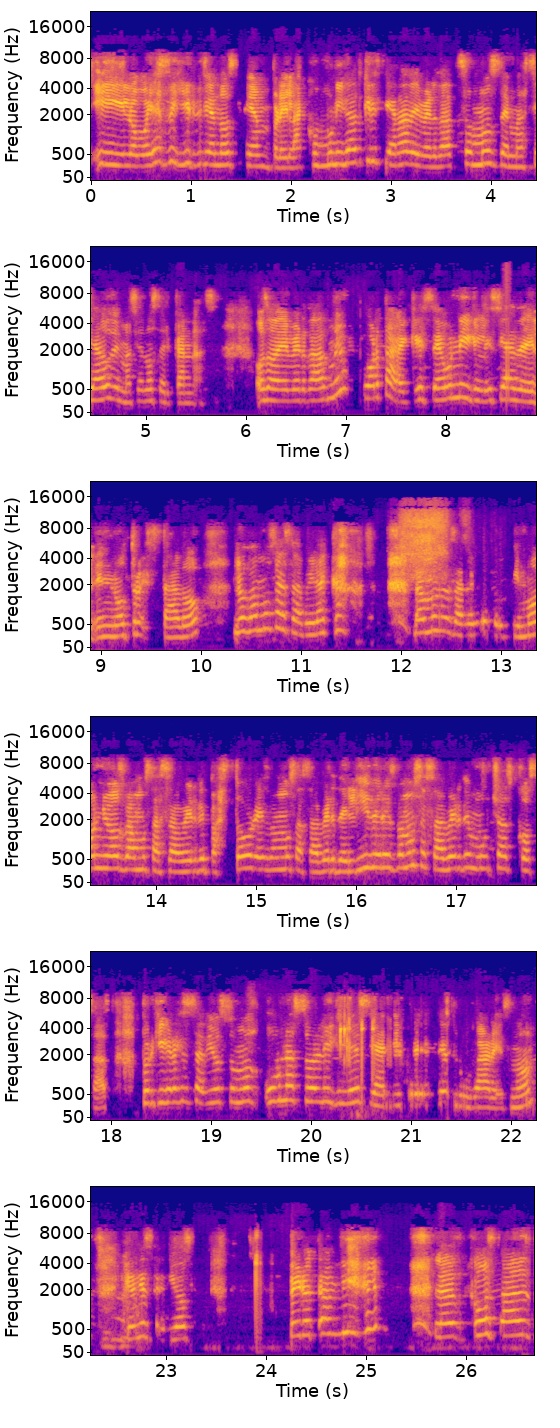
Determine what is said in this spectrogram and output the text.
y lo voy a seguir diciendo siempre, la comunidad cristiana de verdad somos demasiado, demasiado cercanas. O sea, de verdad, no importa que sea una iglesia de, en otro estado, lo vamos a saber acá. Vamos a saber de testimonios, vamos a saber de pastores, vamos a saber de líderes, vamos a saber de muchas cosas, porque gracias a Dios somos una sola iglesia en diferentes lugares, ¿no? Gracias a Dios. Pero también las cosas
